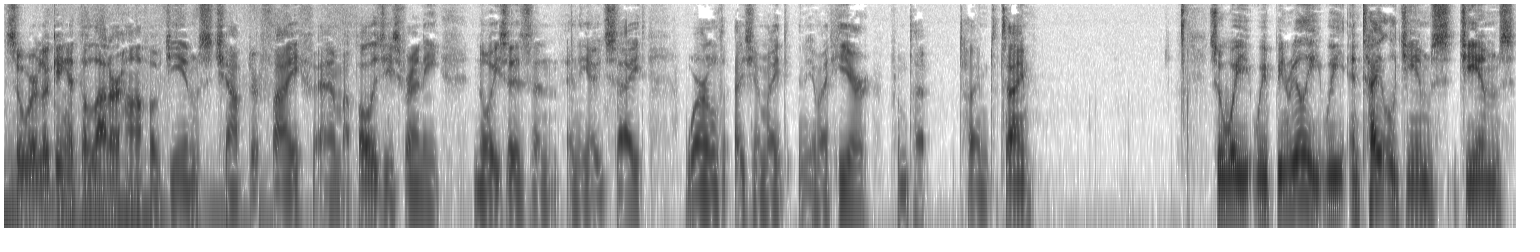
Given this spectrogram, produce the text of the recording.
So we're looking at the latter half of James, chapter five. Um, apologies for any noises and in, in the outside world, as you might you might hear from t- time to time. So we we've been really we entitled James James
